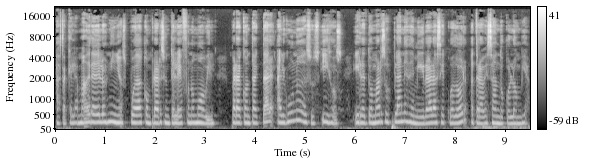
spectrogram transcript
hasta que la madre de los niños pueda comprarse un teléfono móvil para contactar a alguno de sus hijos y retomar sus planes de emigrar hacia Ecuador atravesando Colombia.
